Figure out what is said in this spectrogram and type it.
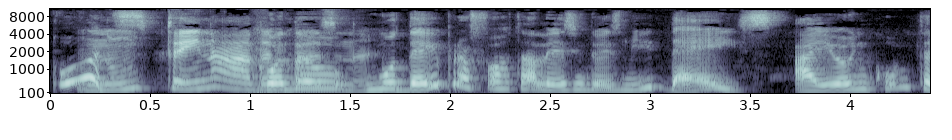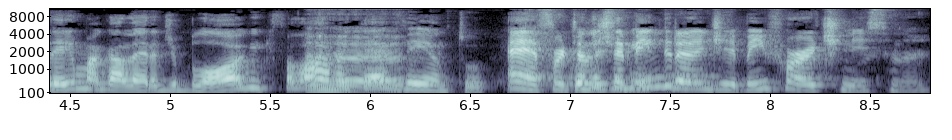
Putz! Não tem nada Quando quase, eu né? mudei pra Fortaleza em 2010, aí eu encontrei uma galera de blog que falou: ah, vai ter evento. É, Fortaleza é cheguei- bem grande, é bem forte nisso, né?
